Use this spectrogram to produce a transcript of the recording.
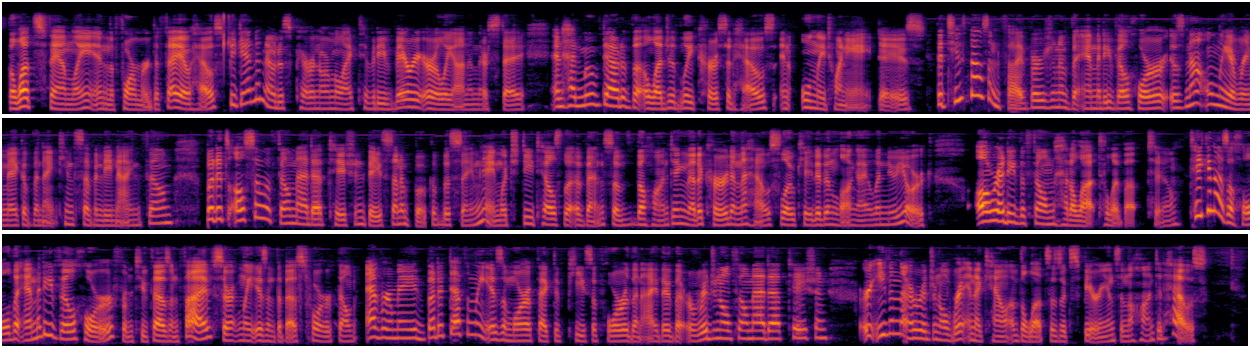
The Lutz family, in the former DeFeo house, began to notice paranormal activity very early on in their stay and had moved out of the allegedly cursed house in only 28 days. The 2005 version of the Amityville Horror is not only a remake of the 1979 film, but it's also a film adaptation based on a book of the same name, which details the events of the haunting that occurred in the house located in Long Island, New York. Already the film had a lot to live up to. Taken as a whole, the Amityville Horror from 2005 certainly isn't the best horror film ever made, but it definitely is a more effective piece of horror than either the original film adaptation or even the original written account of the Lutz's experience in the haunted house.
